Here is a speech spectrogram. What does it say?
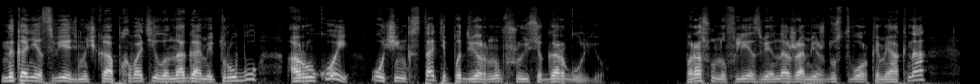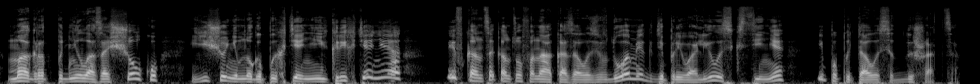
Наконец ведьмочка обхватила ногами трубу, а рукой очень кстати подвернувшуюся горгулью. Просунув лезвие ножа между створками окна, Магрот подняла защелку, еще немного пыхтения и кряхтения, и в конце концов она оказалась в доме, где привалилась к стене и попыталась отдышаться.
